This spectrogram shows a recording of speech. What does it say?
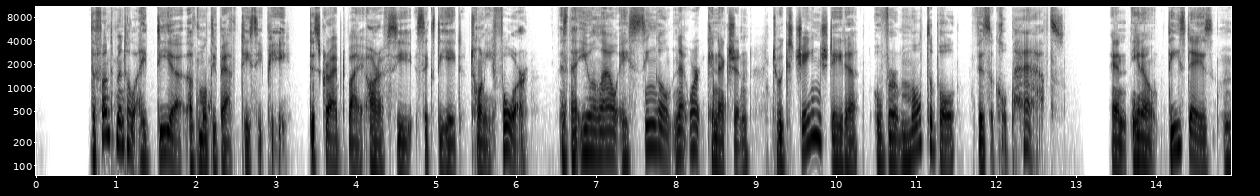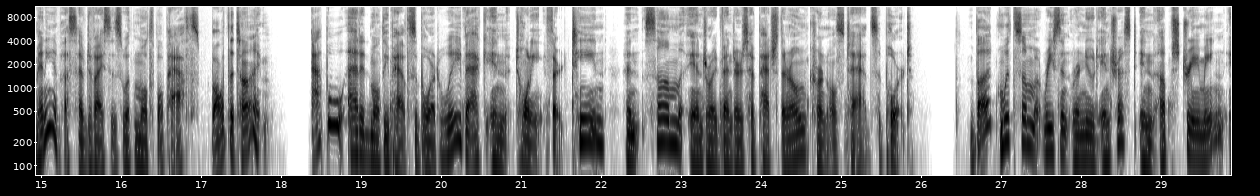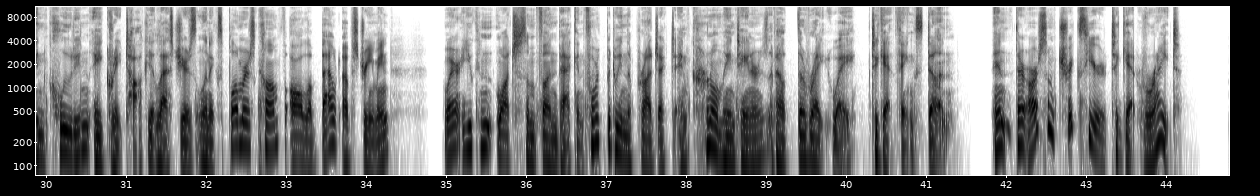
The fundamental idea of multipath TCP, described by RFC 6824, is that you allow a single network connection to exchange data over multiple physical paths. And, you know, these days, many of us have devices with multiple paths all the time. Apple added multipath support way back in 2013, and some Android vendors have patched their own kernels to add support. But with some recent renewed interest in upstreaming, including a great talk at last year's Linux Plumbers Conf all about upstreaming, where you can watch some fun back and forth between the project and kernel maintainers about the right way to get things done. And there are some tricks here to get right.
